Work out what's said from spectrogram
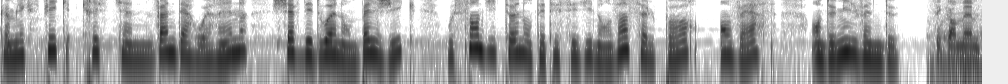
comme l'explique Christian van der Weren, chef des douanes en Belgique, où 110 tonnes ont été saisies dans un seul port, Anvers, en 2022. C'est quand même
